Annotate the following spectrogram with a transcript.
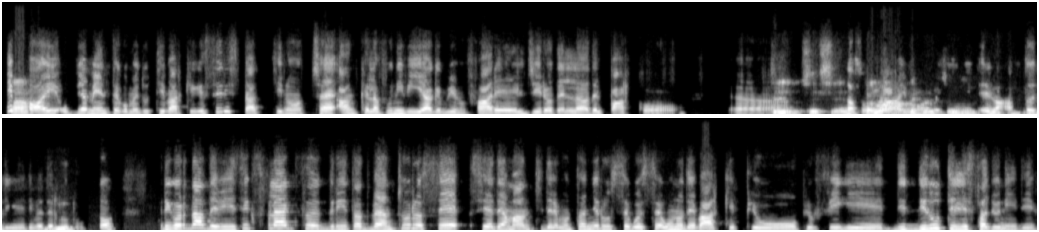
E Ah, poi, ovviamente, come tutti i parchi che si rispettino, c'è anche la funivia che vi fa fare il giro del, del parco eh, sì, sì, sì, da sopra, in modo di, esatto, di, di vederlo Mm. tutto. Ricordatevi Six Flags Great Adventure, se siete amanti delle montagne russe, questo è uno dei parchi più, più fighi di, di tutti gli Stati Uniti.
